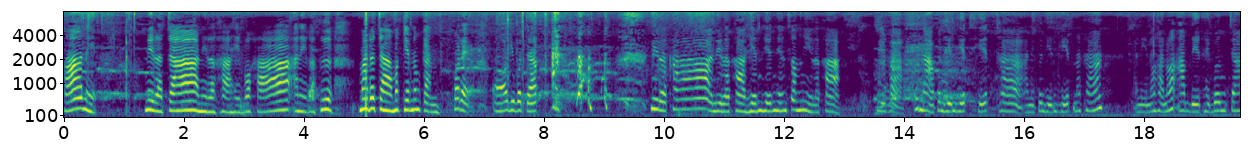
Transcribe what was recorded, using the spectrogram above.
คะนี่ นี่ละจ้า นี่ละค่ะ เห็นบ่คะอันนี้ก็คือมาเด้อจ้ามาเก็บน้ำกันพ่อได้อ๋ออยู่ประจัก นี่แหละค่ะ นี่แหละค่ะ เห็นเห็นเห็นซ้ำนี่แหละค่ะ นี่ค่ะขึ้นหน้าเพิ่นเห็นเห็ดเห็ดค่ะ อันนี้เพิ่นเห็นเห็ดนะคะ อันนี้เนาะค่ะเนาะอัปเดตให้เบิ่งจ้า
